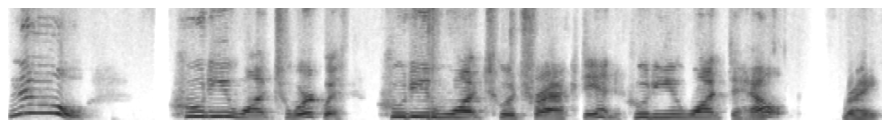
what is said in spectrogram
no. Who do you want to work with? Who do you want to attract in? Who do you want to help? right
